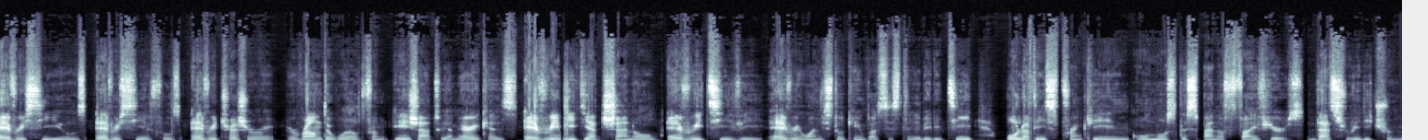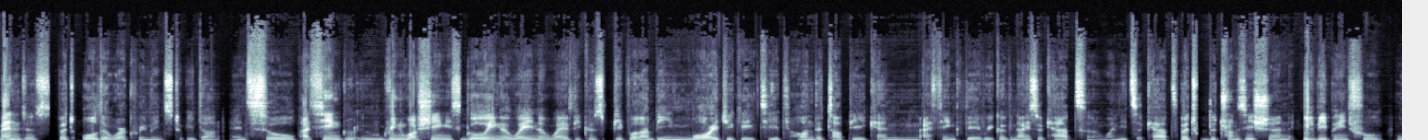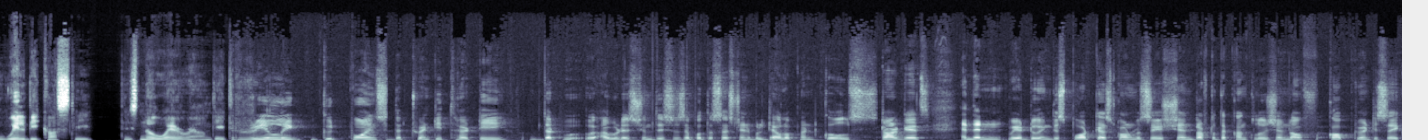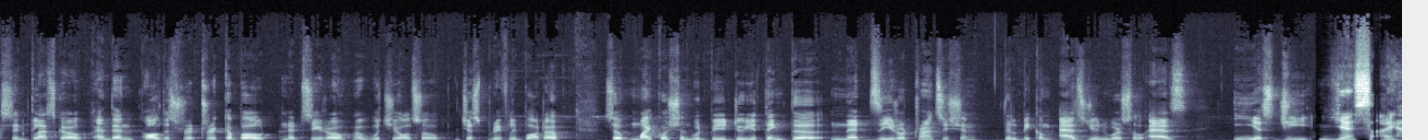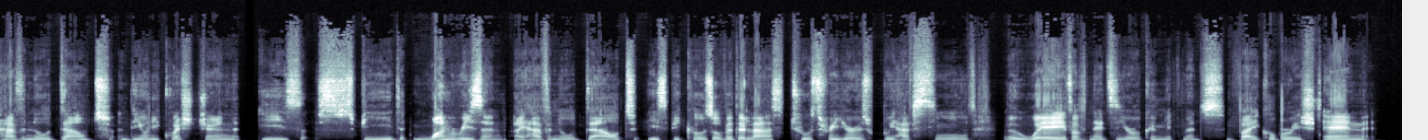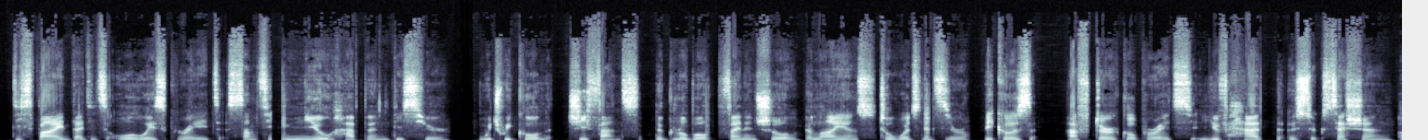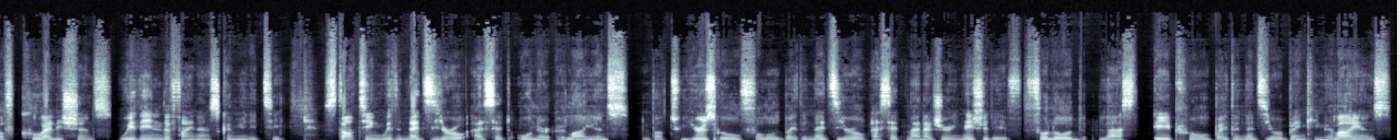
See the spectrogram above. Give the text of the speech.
every CEOs, every CFOs, every treasurer around the world from Asia to Americas, every media channel, every TV, everyone is talking about sustainability. All of this, frankly, in almost the span of five years. That's really tremendous, but all the work remains to be done. And so I think greenwashing is going away in a way because people are being more educated on the topic. And I think they recognize a cat uh, when it's a cat. But the transition will be painful, will be costly, there's no way around it. Really good points. The 2030 that w- I would assume this is about the sustainable development goals targets and then we are doing this podcast conversation after the conclusion of COP26 in Glasgow and then all this rhetoric about net zero uh, which you also just briefly brought up so my question would be do you think the net zero transition will become as universal as ESG? Yes, I have no doubt. The only question is speed. One reason I have no doubt is because over the last two, three years, we have seen a wave of net zero commitments by corporations. And despite that, it's always great, something new happened this year which we call GFANZ, the Global Financial Alliance Towards Net Zero. Because after corporates, you've had a succession of coalitions within the finance community, starting with the Net Zero Asset Owner Alliance about two years ago, followed by the Net Zero Asset Manager Initiative, followed last April by the Net Zero Banking Alliance,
